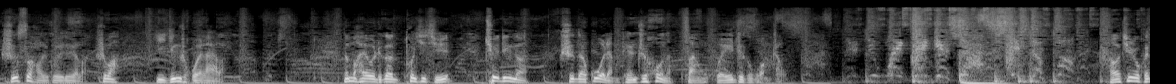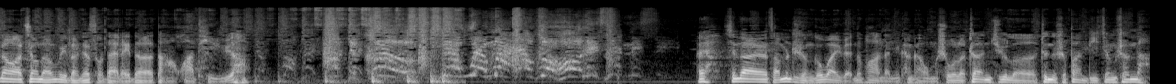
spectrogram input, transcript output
十四号就归队了，是吧？已经是回来了。那么还有这个托西奇，确定呢是在过两天之后呢返回这个广州。好，继续回到江南为大家所带来的大话体育啊。哎呀，现在咱们这整个外援的话呢，你看看我们说了，占据了真的是半壁江山呐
